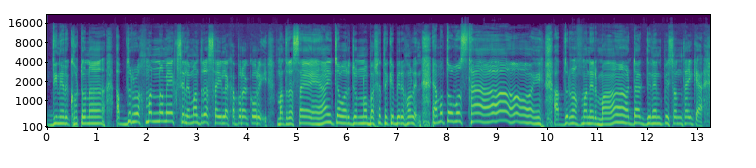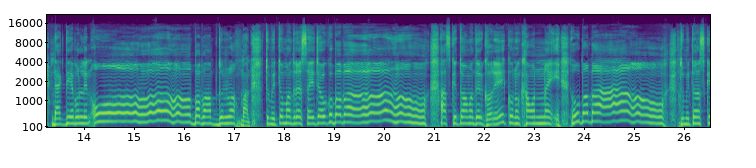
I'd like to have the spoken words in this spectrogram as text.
দিনের ঘটনা, আব্দুর রহমান নামে এক ছেলে মাদ্রাসায় লেখাপড়া করে। মাদ্রাসায় যাওয়ার জন্য বাসা থেকে বের হলেন। এমত অবস্থায় আব্দুর রহমানের মা ডাক দিলেন পিছন থাইকা। ডাক দিয়ে বললেন, ও বাবা আব্দুর রহমান, তুমি তো মাদ্রাসায় যাও গো বাবা। আজকে তো আমাদের ঘরে কোনো খাওয়ান নাই। ও বাবা তুমি তো আজকে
